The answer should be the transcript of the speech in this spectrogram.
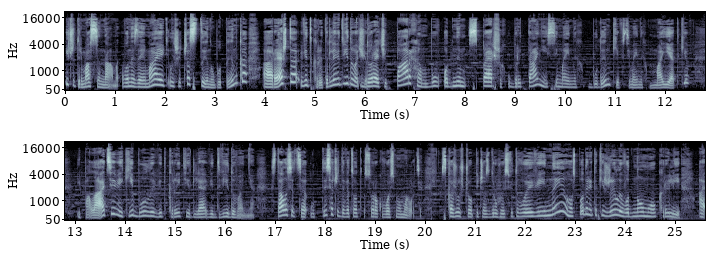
і чотирма синами. Вони займають лише частину будинка, а решта відкрита для відвідувачів. До речі, Пархам був одним з перших у Британії сімейних будинків, сімейних маєтків і палаців, які були відкриті для відвідування. Сталося це у 1948 році. Скажу, що під час Другої світової війни господарі таки жили в одному крилі, а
